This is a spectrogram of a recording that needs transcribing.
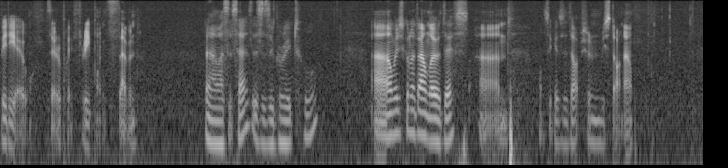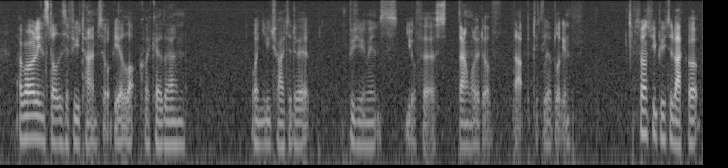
Video 0.3.7. Now as it says, this is a great tool. And we're just going to download this and once it gives us the option, we start now. I've already installed this a few times, so it'll be a lot quicker than when you try to do it, presuming it's your first download of that particular plugin. So once we boot it back up,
